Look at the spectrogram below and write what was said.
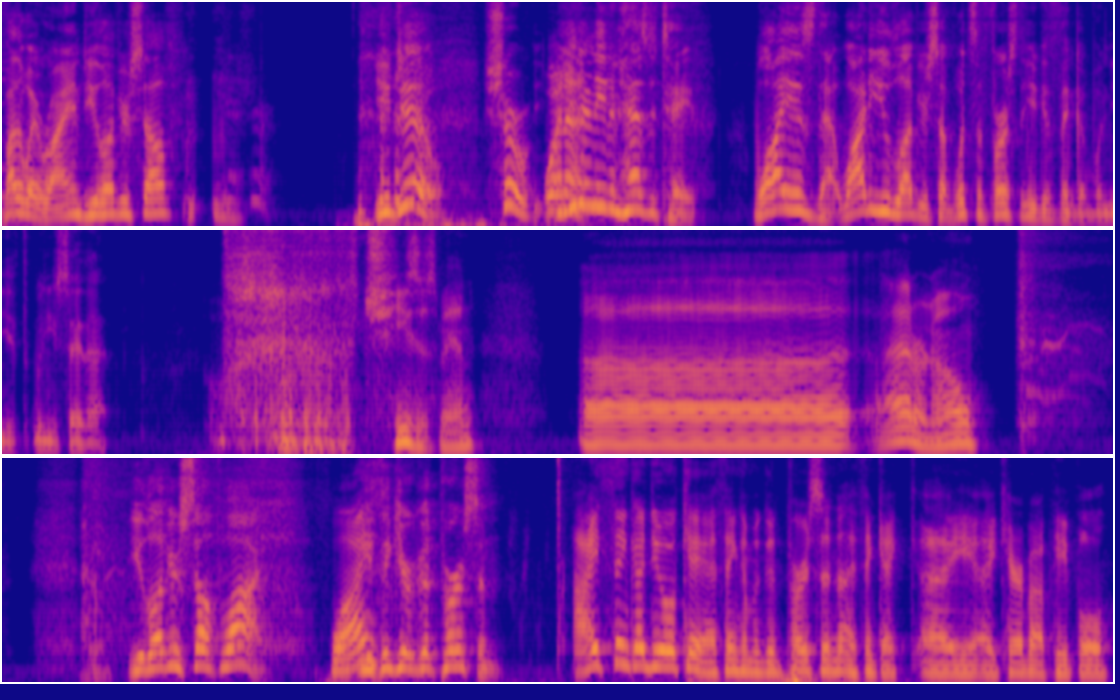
By the way, Ryan, do you love yourself? Yeah, sure. You do. Sure. Why you not? didn't even hesitate. Why is that? Why do you love yourself? What's the first thing you can think of when you when you say that? Jesus, man. Uh, I don't know. You love yourself. Why? Why? You think you're a good person. I think I do okay. I think I'm a good person. I think I I, I care about people.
